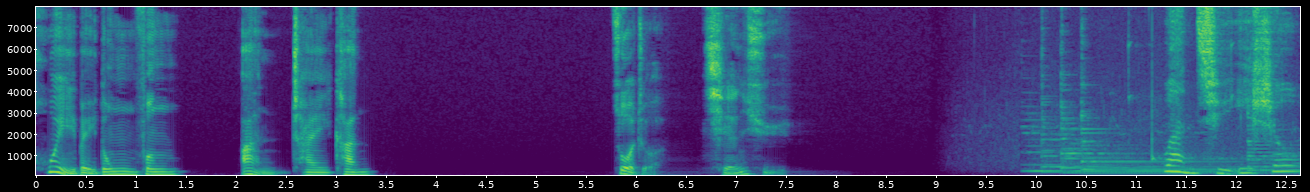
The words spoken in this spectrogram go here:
会被东风暗拆堪。作者：钱许。万曲一收。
